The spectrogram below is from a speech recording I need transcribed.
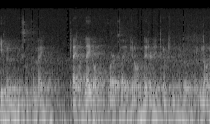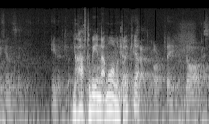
even like something like playing with Lego, where it's like you know, literally thinking about like nothing else, like in it. Like, You have to be in that moment, like, yeah. exactly. Or playing with dogs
